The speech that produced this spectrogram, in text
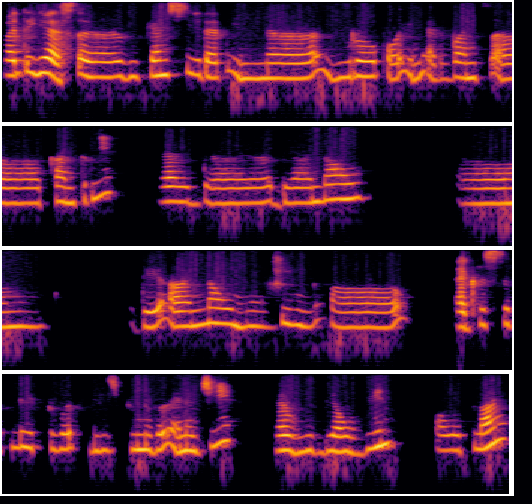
But yes, uh, we can see that in uh, Europe or in advanced uh, country, uh, the, they are now um, they are now moving uh, aggressively towards this renewable energy uh, with their wind power plant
